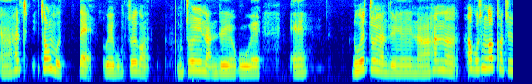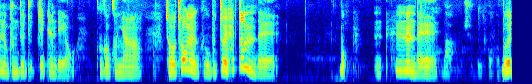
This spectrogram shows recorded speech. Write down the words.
아, 하지, 처음 볼 때 왜 목소리가 목소리는 안 들리고 왜 에, 노랫소리는 안 들리나 하는 하고 생각하시는 분들도 있을 텐데요. 그거 그냥 저 처음에 그거 목소리 했었는데 뭐 했는데 것 같아. 노예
